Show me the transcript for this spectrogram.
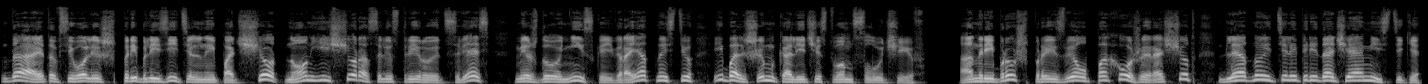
Да, это всего лишь приблизительный подсчет, но он еще раз иллюстрирует связь между низкой вероятностью и большим количеством случаев. Анри Брош произвел похожий расчет для одной телепередачи о мистике,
